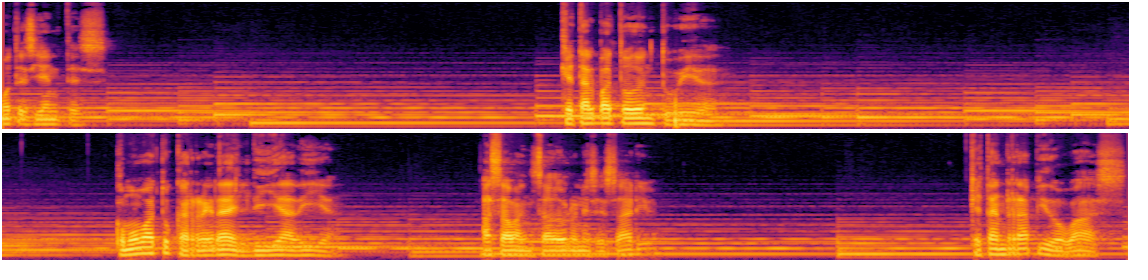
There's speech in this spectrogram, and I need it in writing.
¿Cómo te sientes? ¿Qué tal va todo en tu vida? ¿Cómo va tu carrera del día a día? ¿Has avanzado lo necesario? ¿Qué tan rápido vas?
